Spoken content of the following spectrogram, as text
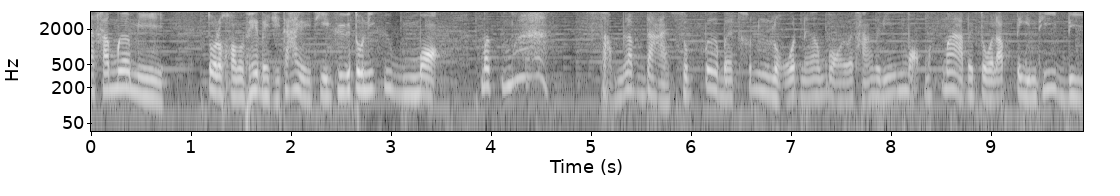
นะครับเมื่อมีตัวละครประเภทเบจิต้าอยู่ในทีมคือตัวนี้คือเหมาะมากๆสำหรับด่านซูเปอร์เบทเทิลโรดนะครับบอกเลยว่าทั้งตัวนี้เหมาะมากๆ เป็นตัวรับตีนที่ดี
